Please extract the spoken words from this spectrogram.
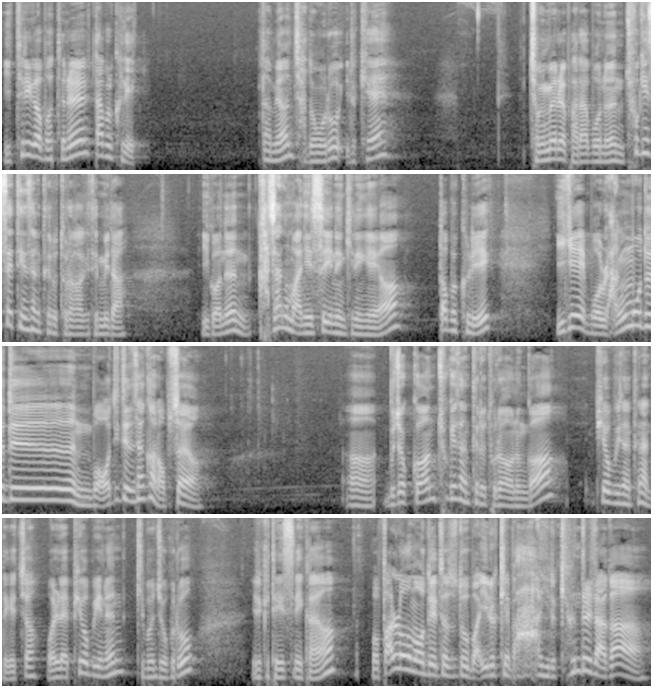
이 트리거 버튼을 더블 클릭. 하면 자동으로 이렇게 정면을 바라보는 초기 세팅 상태로 돌아가게 됩니다. 이거는 가장 많이 쓰이는 기능이에요. 더블 클릭. 이게 뭐 lock 모드든 뭐 어디든 상관없어요. 어, 무조건 초기 상태로 돌아오는 거. POV 상태는 안 되겠죠. 원래 POV는 기본적으로 이렇게 돼 있으니까요. 뭐 follow 모드에서도 막 이렇게 막 이렇게 흔들다가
